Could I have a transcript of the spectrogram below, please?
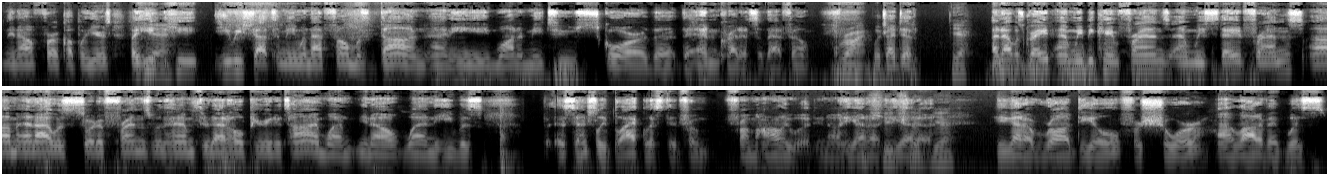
you know, for a couple of years. But he, Yeah. he, he reached out to me when that film was done and he wanted me to score the, the end credits of that film, Right. which I did. Yeah. And that was great. And we became friends and we stayed friends. Um, and I was sort of friends with him through that whole period of time when, you know, when he was essentially blacklisted from, from Hollywood. You know, he had a, he had a, Yeah. he got a raw deal for sure. A lot of it was,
